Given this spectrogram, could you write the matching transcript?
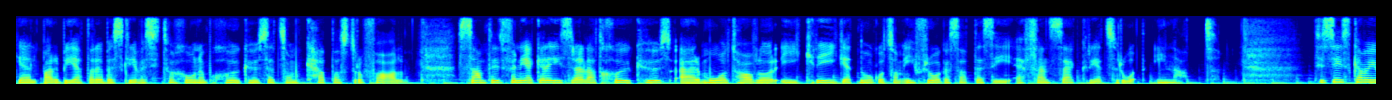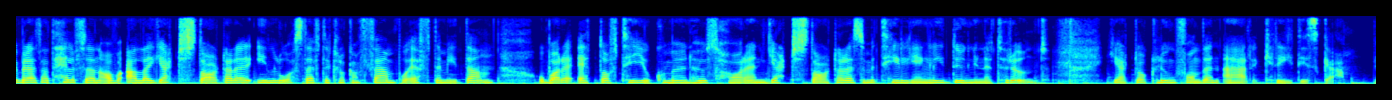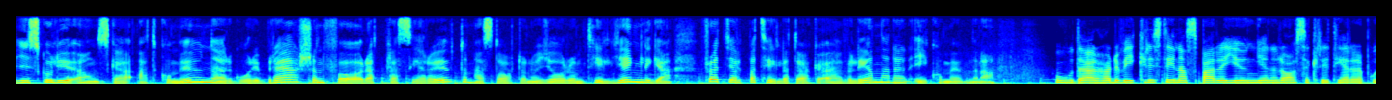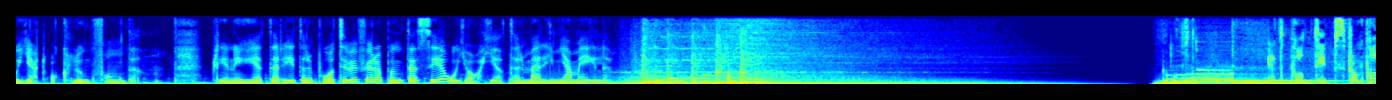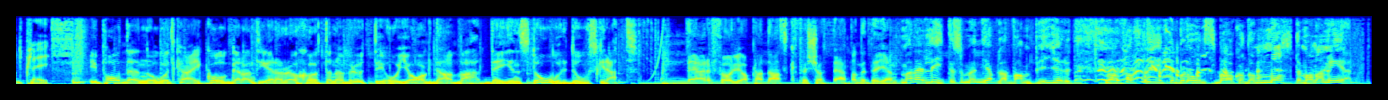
Hjälparbetare beskriver situationen på sjukhuset som katastrofal. Samtidigt förnekar Israel att sjukhus är måltavlor i kriget, något som ifrågasattes i FNs säkerhetsråd i natt. Till sist kan vi berätta att hälften av alla hjärtstartare är inlåsta efter klockan fem på eftermiddagen. Och bara ett av tio kommunhus har en hjärtstartare som är tillgänglig dygnet runt. Hjärt och lungfonden är kritiska. Vi skulle ju önska att kommuner går i bräschen för att placera ut de här startarna och göra dem tillgängliga för att hjälpa till att öka överlevnaden i kommunerna. Och där hörde vi Kristina Sparrejung, generalsekreterare på Hjärt och lungfonden. Fler nyheter hittar du på tv4.se och jag heter Merim Jamil. Ett poddtips från Podplay. I podden Något Kaiko garanterar östgötarna Brutti och jag, Davva, dig en stor dos skratt. Där följer jag pladask för köttätandet igen. Man är lite som en jävla vampyr. Man har fått lite blodsmak och då måste man ha mer.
